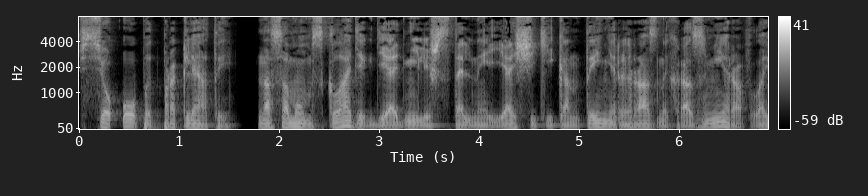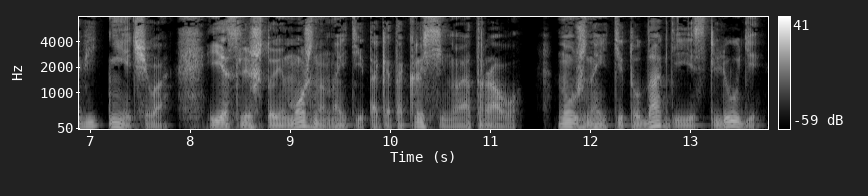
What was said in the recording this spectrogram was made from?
Все опыт проклятый. На самом складе, где одни лишь стальные ящики и контейнеры разных размеров, ловить нечего. Если что и можно найти, так это крысиную отраву. Нужно идти туда, где есть люди,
